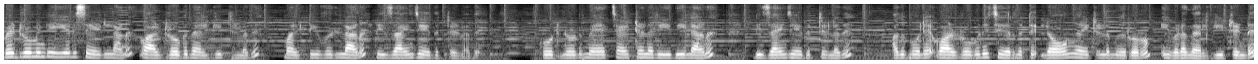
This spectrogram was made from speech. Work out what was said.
ബെഡ്റൂമിന്റെ ഈ ഒരു സൈഡിലാണ് വാൾഡ്രോബ് നൽകിയിട്ടുള്ളത്. മൾട്ടിവുഡിലാണ് ഡിസൈൻ ചെയ്തിട്ടുള്ളത്. കോട്ടിനോട് മാച്ച് ആയിട്ടുള്ള രീതിയിലാണ് ഡിസൈൻ ചെയ്തിട്ടുള്ളത്. അതുപോലെ വാൾഡ്രോബിന് ചേർന്നിട്ട് ലോങ് ആയിട്ടുള്ള മിററും ഇവിടെ നൽകിയിട്ടുണ്ട്.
